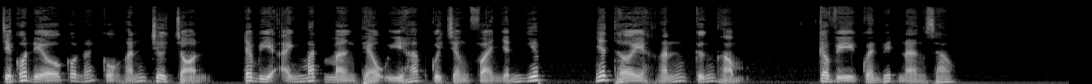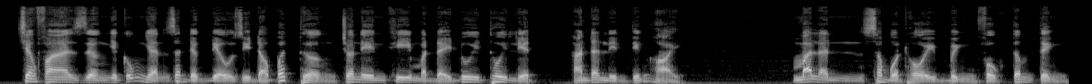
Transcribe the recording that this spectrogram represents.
Chỉ có điều câu nói của hắn chưa chọn, đã bị ánh mắt mang theo uy hấp của Trang Pha nhấn nhiếp. Nhất thời hắn cứng họng, các vị quen biết nàng sao? Trang pha dường như cũng nhận ra được điều gì đó bất thường cho nên khi mà đẩy đuôi thôi liệt, hắn đã lên tiếng hỏi. Mã lần sau một hồi bình phục tâm tình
